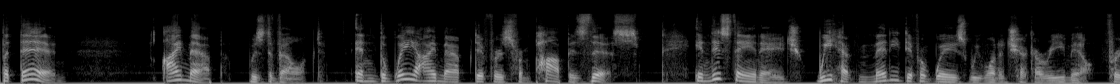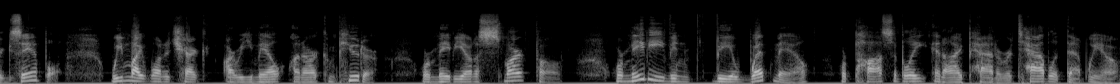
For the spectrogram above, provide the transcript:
But then, IMAP was developed. And the way IMAP differs from POP is this. In this day and age, we have many different ways we want to check our email. For example, we might want to check our email on our computer, or maybe on a smartphone, or maybe even via webmail, or possibly an iPad or a tablet that we own.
